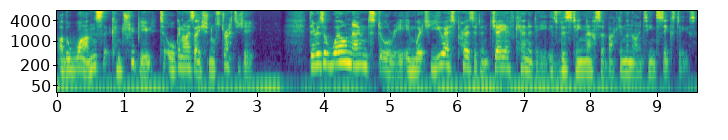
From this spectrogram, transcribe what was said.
are the ones that contribute to organisational strategy. There is a well-known story in which US President JF Kennedy is visiting NASA back in the 1960s.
